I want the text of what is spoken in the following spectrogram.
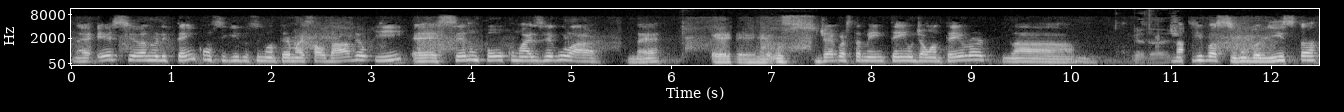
Né? Esse ano ele tem conseguido se manter mais saudável e é, ser um pouco mais regular. Né? É, os Jaguars também têm o Jawan Taylor na, Verdade. na viva segundo anista.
